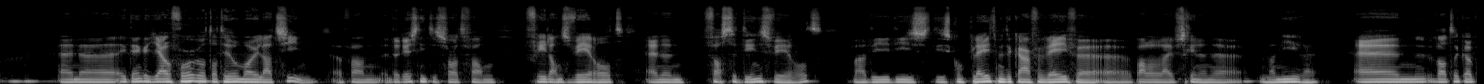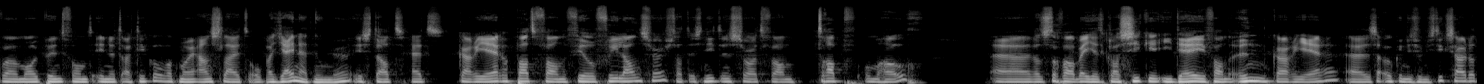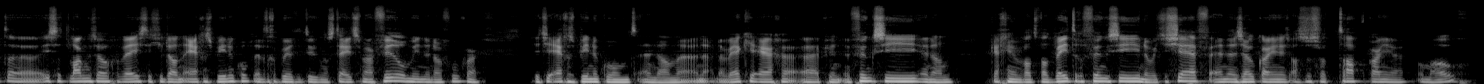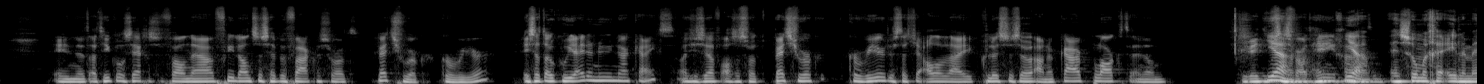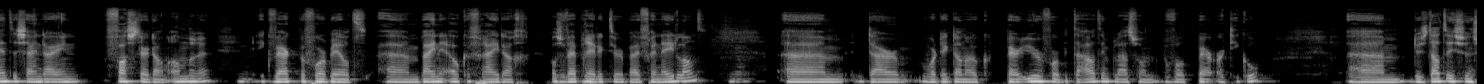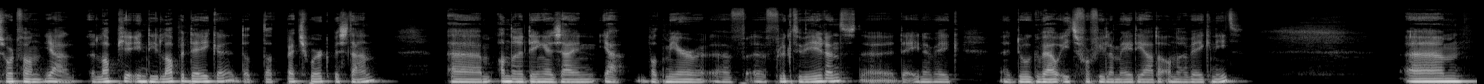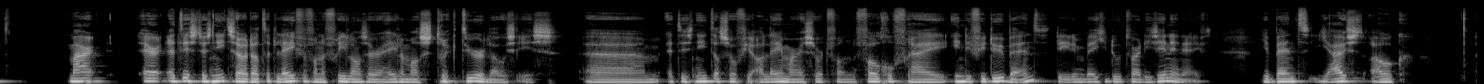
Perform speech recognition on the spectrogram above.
En ik denk dat jouw voorbeeld dat heel mooi laat zien. Van, er is niet een soort van freelance wereld en een vaste dienstwereld. Maar die, die, is, die is compleet met elkaar verweven op allerlei verschillende manieren. En wat ik ook wel een mooi punt vond in het artikel, wat mooi aansluit op wat jij net noemde, is dat het carrièrepad van veel freelancers, dat is niet een soort van trap omhoog. Uh, dat is toch wel een beetje het klassieke idee van een carrière. Uh, ook in de journalistiek zou dat, uh, is het lang zo geweest dat je dan ergens binnenkomt. En dat gebeurt natuurlijk nog steeds, maar veel minder dan vroeger. Dat je ergens binnenkomt en dan, nou, dan werk je ergens, heb je een functie en dan krijg je een wat, wat betere functie en dan word je chef. En, en zo kan je als een soort trap kan je omhoog. In het artikel zeggen ze van, nou, freelancers hebben vaak een soort patchwork career. Is dat ook hoe jij er nu naar kijkt? Als je zelf als een soort patchwork career, dus dat je allerlei klussen zo aan elkaar plakt en dan je weet niet ja, precies waar het heen gaat. Ja, en sommige elementen zijn daarin vaster dan andere. Ik werk bijvoorbeeld um, bijna elke vrijdag als webredacteur bij Vrij Nederland. Ja. Um, daar word ik dan ook per uur voor betaald in plaats van bijvoorbeeld per artikel. Um, dus dat is een soort van ja, lapje in die lappendeken, dat, dat patchwork bestaan. Um, andere dingen zijn ja, wat meer uh, fluctuerend. Uh, de ene week doe ik wel iets voor Villa Media, de andere week niet. maar er, het is dus niet zo dat het leven van een freelancer helemaal structuurloos is. Um, het is niet alsof je alleen maar een soort van vogelvrij individu bent, die een beetje doet waar die zin in heeft. Je bent juist ook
